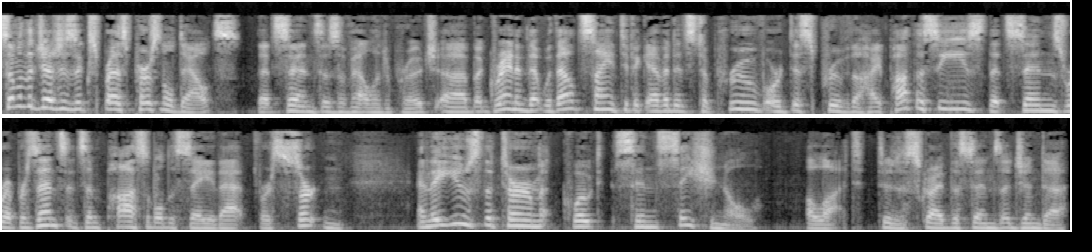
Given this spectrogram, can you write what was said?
Some of the judges expressed personal doubts that SENS is a valid approach, uh, but granted that without scientific evidence to prove or disprove the hypotheses that SENS represents, it's impossible to say that for certain. And they use the term, quote, sensational a lot to describe the SENS agenda,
